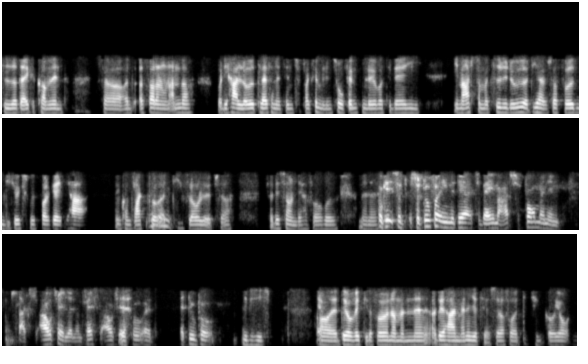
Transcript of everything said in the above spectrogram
tider, der ikke er kommet ind. Så, og, og så er der nogle andre, hvor de har lovet pladserne til en, for eksempel en 2-15 løber tilbage i, i marts, som var tidligt ude, og de har jo så fået dem. De kan jo ikke smide folk af. De har en kontrakt på, mm. at de kan få lov at løbe. Så, så det er sådan, det har foregået. Men, uh... Okay, så, så du får egentlig der tilbage i marts, så får man en slags aftale, eller en fast aftale ja. på, at, at du er på? Lige præcis. Ja. Og uh, det er jo vigtigt at få, når man, uh, og det har en manager til at sørge for, at de ting går i orden.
